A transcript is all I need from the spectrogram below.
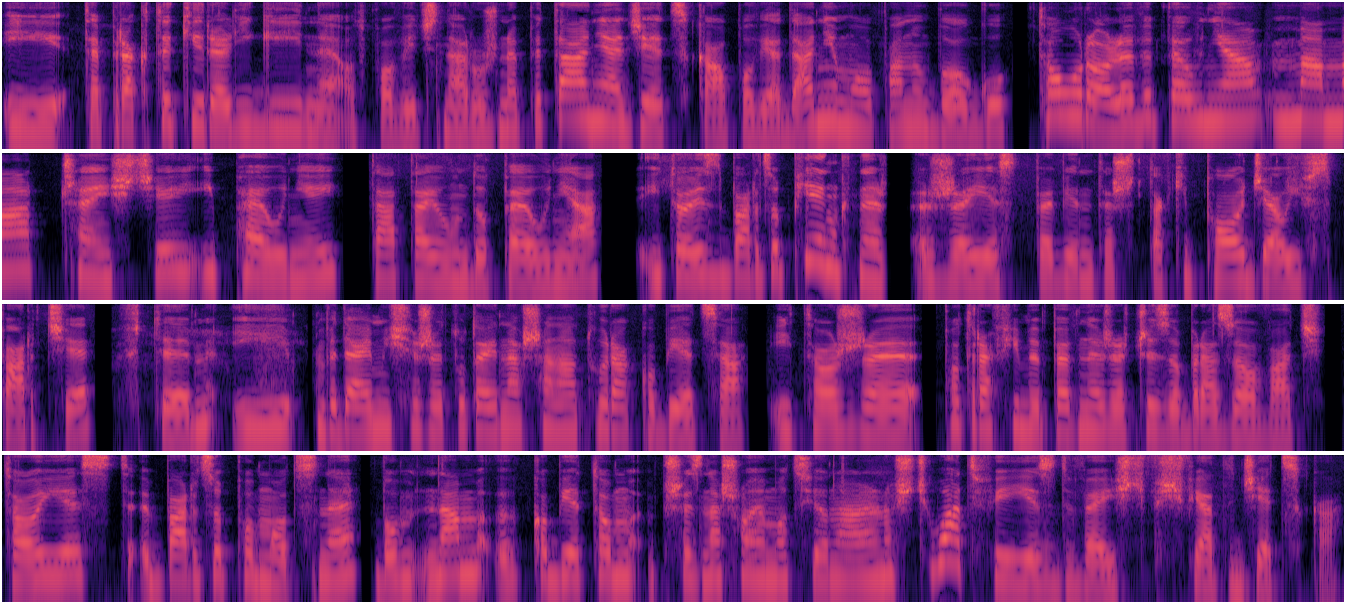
i te praktyki religijne, odpowiedź na różne pytania dziecka, opowiadanie mu o Panu Bogu, tą rolę wypełnia mama częściej i pełniej, tata ją dopełnia i to jest bardzo piękne, że jest pewien też taki podział i wsparcie w tym i wydaje mi się, że tutaj nasza natura kobieca i to, że potrafimy pewne rzeczy zobrazować, to jest bardzo pomocne, bo nam kobietom przez naszą emocjonalność łatwiej jest wejść w świat dziecka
